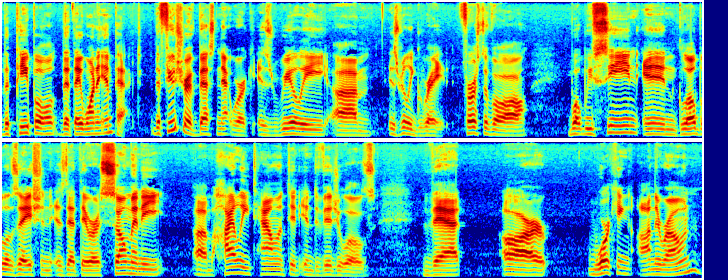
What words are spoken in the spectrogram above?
the people that they want to impact. The future of Best Network is really, um, is really great. First of all, what we've seen in globalization is that there are so many um, highly talented individuals that are working on their own.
